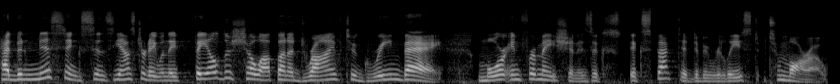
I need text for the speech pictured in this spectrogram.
had been missing since yesterday when they failed to show up on a drive to Green Bay. More information is ex expected to be released tomorrow.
